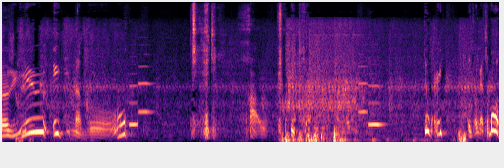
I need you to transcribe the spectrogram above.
Who is number? Teddy. How could you? Don't worry. I'll go get some more.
